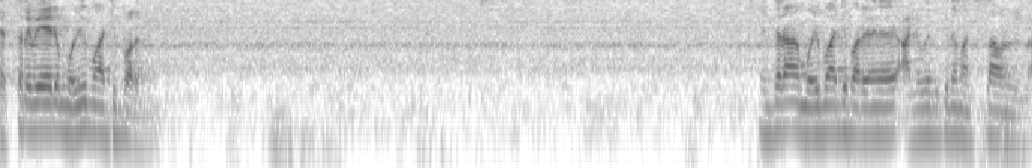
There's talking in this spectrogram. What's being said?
എത്ര പേര് മൊഴി മാറ്റി പറഞ്ഞു? എന്തിനാണ് മൊഴി മാറ്റി പറയുന്നത്? അനുവദിക്കുന്നത് മനസ്സിലാവുന്നില്ല.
